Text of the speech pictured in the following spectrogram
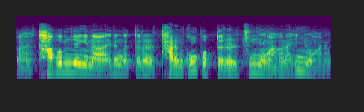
어, 타법령이나 이런 것들을 다른 공법들을 준용하거나 인용하는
